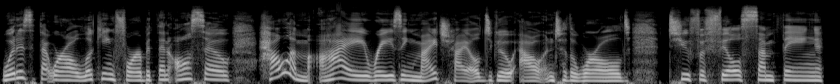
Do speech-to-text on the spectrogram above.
what is it that we're all looking for? But then also, how am I raising my child to go out into the world to fulfill something?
